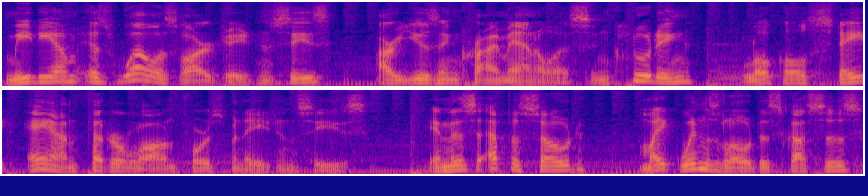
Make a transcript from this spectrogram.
medium, as well as large agencies are using crime analysts, including local, state, and federal law enforcement agencies. In this episode, Mike Winslow discusses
